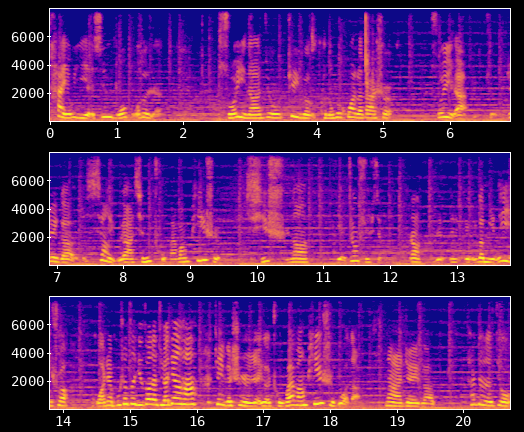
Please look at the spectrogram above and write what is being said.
太有野心勃勃的人，所以呢，就这个可能会坏了大事儿。所以啊，这这个项羽啊，请楚怀王批示，其实呢，也就是想让有有一个名义说，我这不是自己做的决定哈，这个是这个楚怀王批示过的，那这个。他这就，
